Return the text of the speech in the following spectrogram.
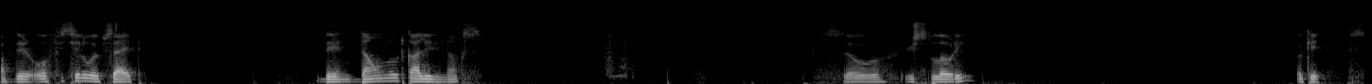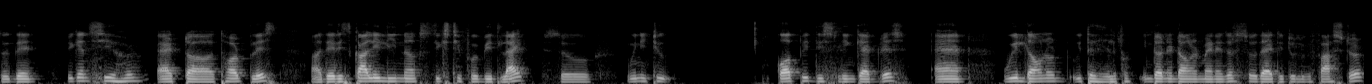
of their official website then download Kali Linux. So it's loading. Okay so then you can see her at uh, third place. Uh, there is Kali Linux 64-bit live. So we need to copy this link address and we'll download with the help of internet download manager so that it will be faster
